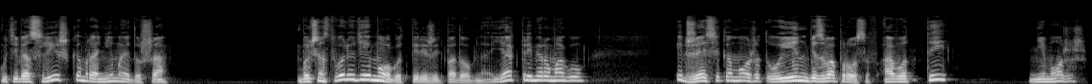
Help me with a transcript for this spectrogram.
у тебя слишком ранимая душа», Большинство людей могут пережить подобное. Я, к примеру, могу. И Джессика может, Уин без вопросов. А вот ты не можешь.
